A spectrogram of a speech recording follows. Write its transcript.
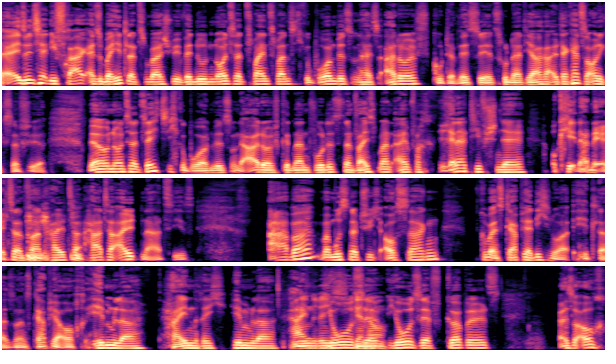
also ist ja die Frage, also bei Hitler zum Beispiel, wenn du 1922 geboren bist und heißt Adolf, gut, dann wärst du jetzt 100 Jahre alt, dann kannst du auch nichts dafür. Wenn du 1960 geboren bist und Adolf genannt wurdest, dann weiß man einfach relativ schnell, okay, deine Eltern waren harte, harte Altnazis. Aber man muss natürlich auch sagen, guck mal, es gab ja nicht nur Hitler, sondern es gab ja auch Himmler, Heinrich Himmler, Heinrich, Josef, genau. Josef Goebbels. Also auch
